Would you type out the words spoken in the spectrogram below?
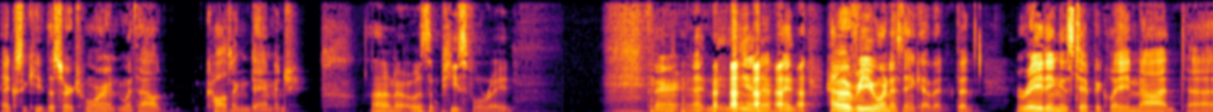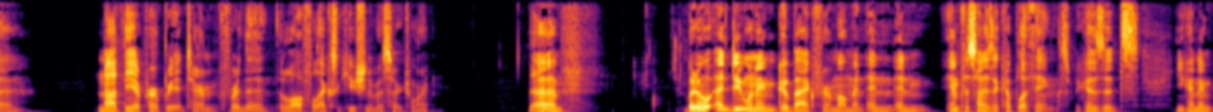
execute the search warrant without causing damage. I don't know. It was a peaceful raid. Fair, uh, you know, I, however you want to think of it, but raiding is typically not uh, not the appropriate term for the, the lawful execution of a search warrant. Um, but I do want to go back for a moment and, and emphasize a couple of things because it's you kind of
